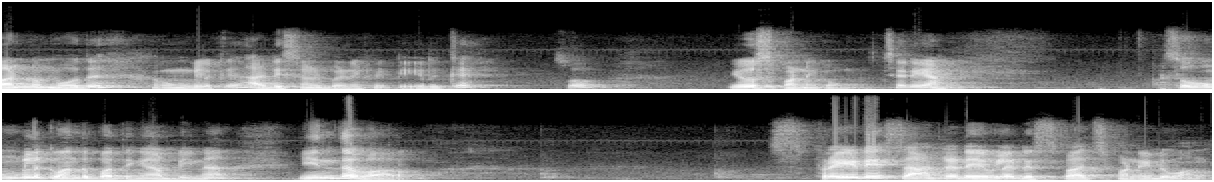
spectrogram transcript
பண்ணும்போது உங்களுக்கு அடிஷ்னல் பெனிஃபிட் இருக்குது ஸோ யூஸ் பண்ணிக்கோங்க. சரியா? ஸோ உங்களுக்கு வந்து பார்த்தீங்க அப்படின்னா இந்த வாரம் ஃப்ரைடே சாட்டர்டேவில் டிஸ்பேட்ச் பண்ணிவிடுவாங்க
